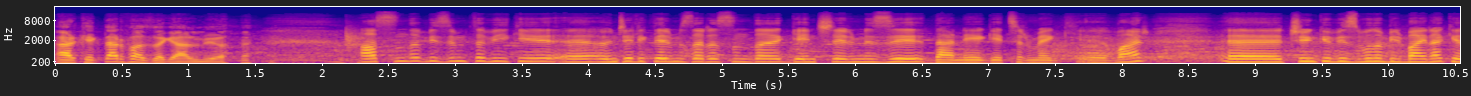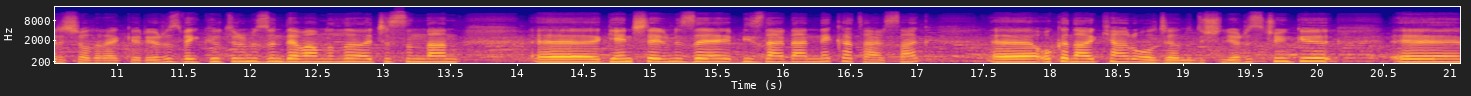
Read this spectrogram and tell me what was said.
erkekler fazla gelmiyor. Aslında bizim tabii ki e, önceliklerimiz arasında gençlerimizi derneğe getirmek e, var. E, çünkü biz bunu bir bayrak yarışı olarak görüyoruz ve kültürümüzün devamlılığı açısından e, gençlerimize bizlerden ne katarsak e, o kadar kar olacağını düşünüyoruz. Çünkü e,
